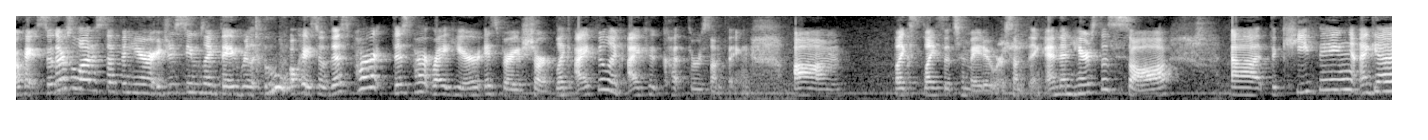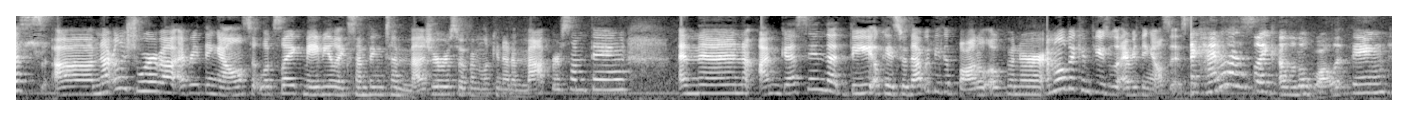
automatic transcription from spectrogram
Okay, so there's a lot of stuff in here. It just seems like they really, ooh, okay, so this part, this part right here is very sharp. Like I feel like I could cut through something, um, like slice a tomato or something. And then here's the saw. Uh, the key thing, I guess, uh, I'm not really sure about everything else. It looks like maybe like something to measure. So if I'm looking at a map or something, and then I'm guessing that the, okay, so that would be the bottle opener. I'm a little bit confused with everything else is. It kind of has like a little wallet thing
